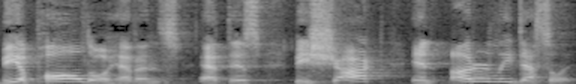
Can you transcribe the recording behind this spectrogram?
Be appalled, O heavens, at this. Be shocked and utterly desolate,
